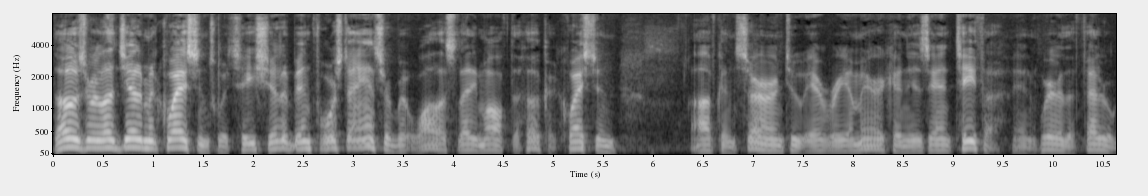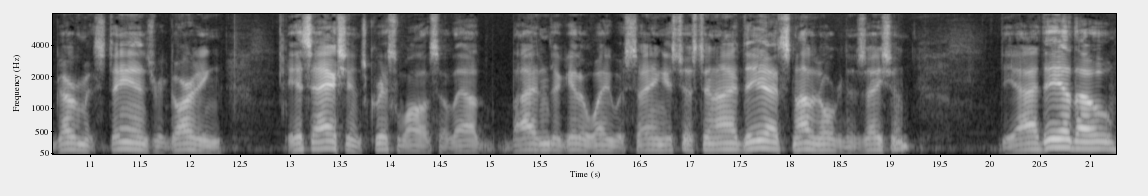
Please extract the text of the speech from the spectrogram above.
Those were legitimate questions which he should have been forced to answer, but Wallace let him off the hook. A question of concern to every American is Antifa and where the federal government stands regarding its actions. Chris Wallace allowed Biden to get away with saying it's just an idea, it's not an organization. The idea, though,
